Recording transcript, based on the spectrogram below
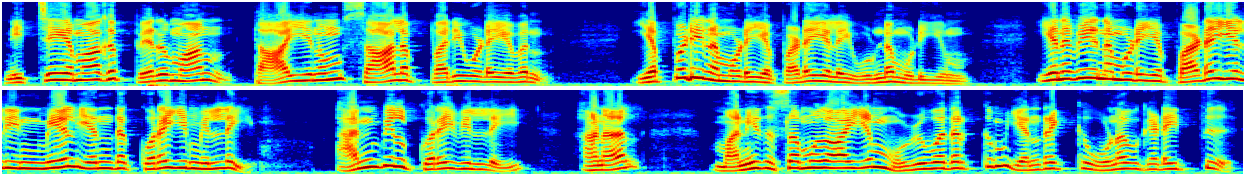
நிச்சயமாக பெருமான் தாயினும் சாலப் பரிவுடையவன். எப்படி நம்முடைய படையலை உண்ண முடியும்? எனவே நம்முடைய படையலின் மேல் எந்த குறையும் இல்லை. அன்பில் குறைவில்லை. ஆனால் மனித சமுதாயம் முழுவதற்கும் என்றைக்கு உணவு கிடைத்து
